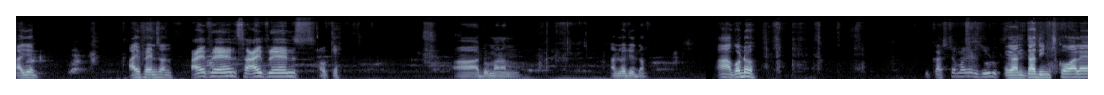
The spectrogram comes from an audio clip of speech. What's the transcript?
హాయ్ చెప్ హాయ్ ఫ్రెండ్స్ అన్. Hi friends hi friends. Okay. ఇప్పుడు మనం అందులో చూద్దాం. కొట్టు. కస్టమర్ చూడు. ఇదంతా దించుకోవాలి.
